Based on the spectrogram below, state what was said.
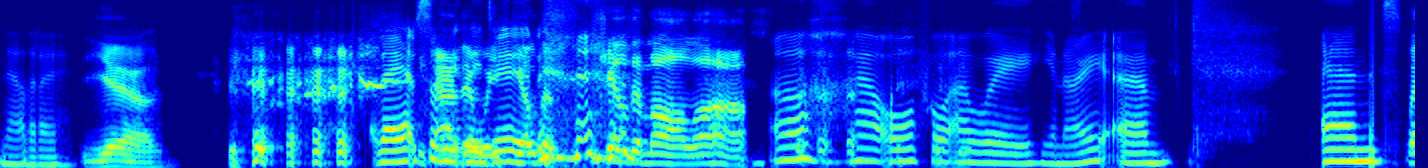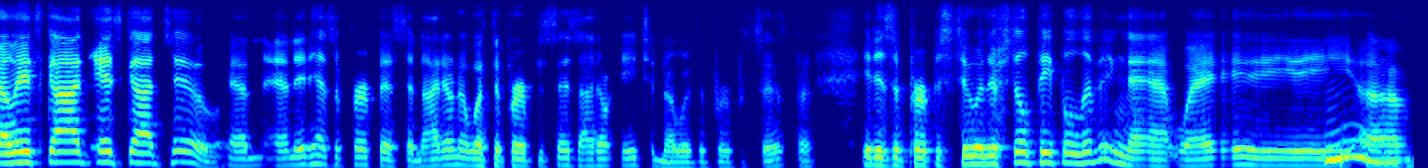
now that I Yeah. they absolutely did. Killed them, killed them all off. oh, how awful are we, you know? Um and well it's god it's god too and and it has a purpose and i don't know what the purpose is i don't need to know what the purpose is but it is a purpose too and there's still people living that way mm. um,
